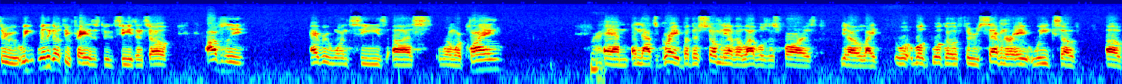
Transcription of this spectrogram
through we really go through phases through the season. So obviously everyone sees us when we're playing Right. and and that's great. But there's so many other levels as far as you know, like we'll we'll, we'll go through seven or eight weeks of of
